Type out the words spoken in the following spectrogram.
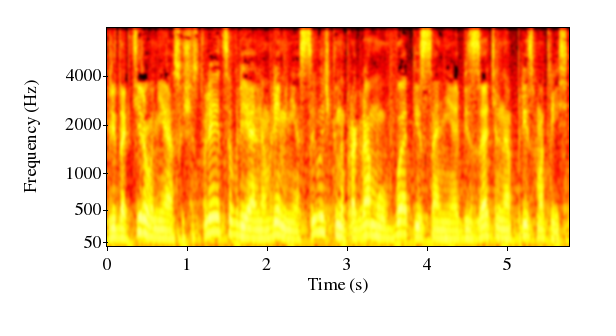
Редактирование осуществляется в реальном времени, ссылочка на программу в описании, обязательно присмотрись.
